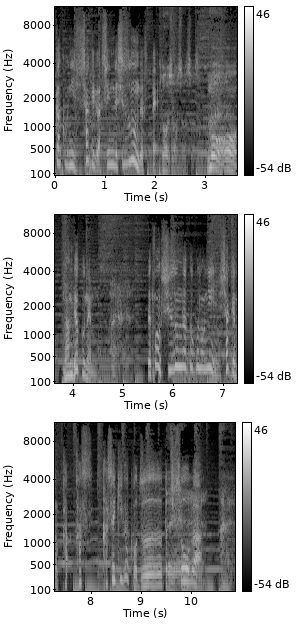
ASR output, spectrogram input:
角に鮭が死んで沈むんですって。そうそうそうそうそう。もう何百年も。はいはい。で、この沈んだところに鮭のかかす化石がこうずーっと地層が、えー。はい。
